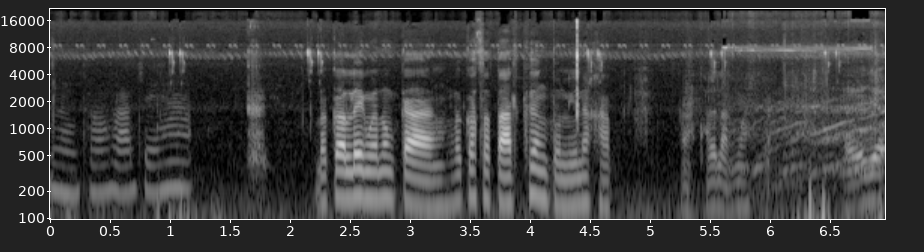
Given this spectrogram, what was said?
หนึ่งสองสามสี่ห้าแล้วก็เร่งไว้ตรงกลาง แล้วก็สตาร์ทเครื่องตรงนี้นะครับอะถอยหลังมาถอยเยอะ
